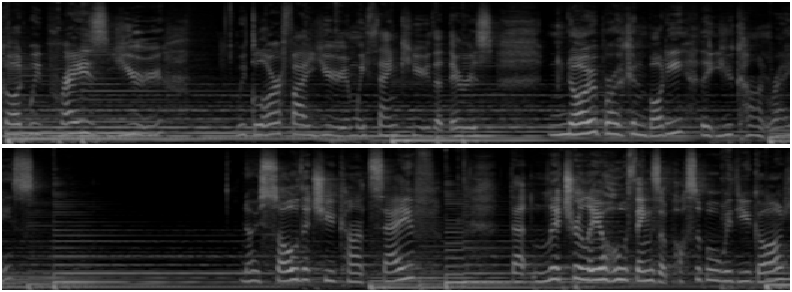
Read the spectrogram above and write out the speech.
God, we praise you, we glorify you, and we thank you that there is no broken body that you can't raise no soul that you can't save, that literally all things are possible with you, God.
